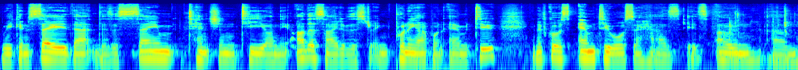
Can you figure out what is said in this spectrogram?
we can say that there's the same tension T on the other side of the string pulling up on M2, and of course M2 also has its own um,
